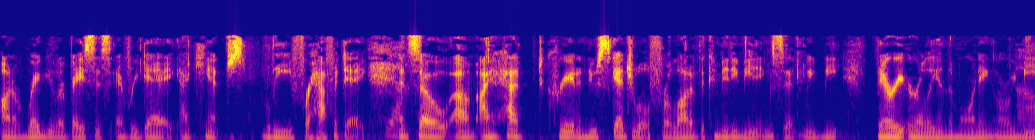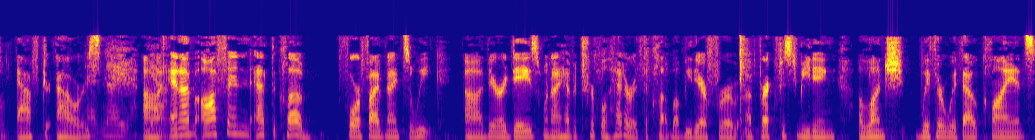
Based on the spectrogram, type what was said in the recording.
on a regular basis every day. I can't just leave for half a day. Yeah. And so um, I had to create a new schedule for a lot of the committee meetings that we meet very early in the morning or we Oh. meet after hours. At night, Uh, yeah. And I'm often at the club four or five nights a week. Uh, there are days when I have a triple header at the club. I'll be there for a, a breakfast meeting, a lunch with or without clients,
